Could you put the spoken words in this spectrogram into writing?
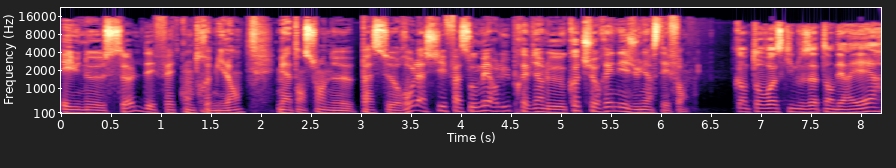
et une seule défaite contre Milan. Mais attention à ne pas se relâcher face au Merlu, prévient le coach René Julien Stéphan. Quand on voit ce qui nous attend derrière,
